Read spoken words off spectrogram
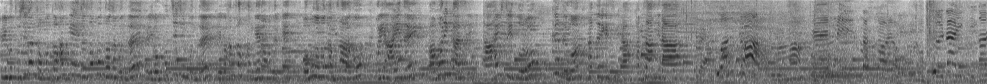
그리고 두 시간 전부터 함께해준 서포터즈 분들, 그리고 코치진 분들, 그리고 항상 관계자분들께 너무너무 감사하고 우리 아이들 마무리까지 다 할 수 있도록 큰 응원 부탁드리겠습니다. 감사합니다. 좋았어. 재미있었어요. 둘다 이기가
